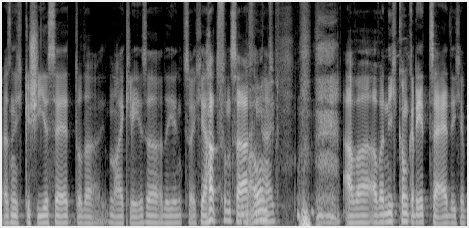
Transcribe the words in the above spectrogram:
weiß nicht, Geschirrset oder neue Gläser oder irgendwelche Art von Sachen und? halt. aber, aber nicht konkret Zeit. Ich habe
